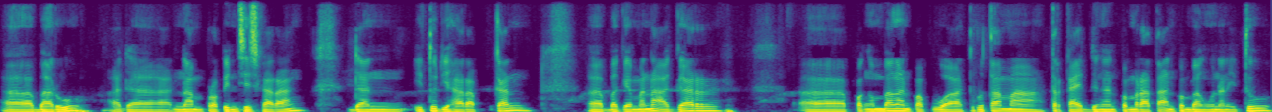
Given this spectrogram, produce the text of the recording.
uh, baru ada enam provinsi sekarang dan itu diharapkan uh, bagaimana agar uh, pengembangan Papua terutama terkait dengan pemerataan pembangunan itu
